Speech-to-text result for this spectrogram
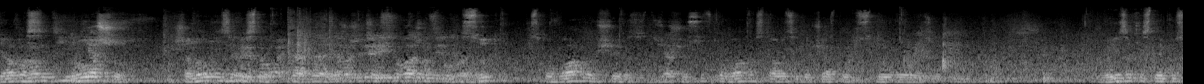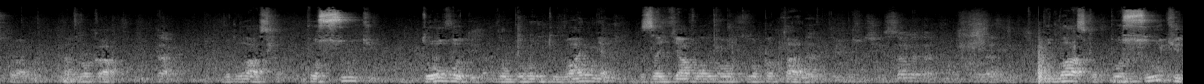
я вас прошу, шановний захисник, Так, так, я ваша честь уважно слухаю. суд з повагою ще раз, що суд з повагою ставиться до учасників судового розгляду. Ви захисник у справі, адвокат. Так. Будь ласка, по суті, доводи обґрунтування заявленого клопотання. Саме так. Ласка, по суті,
